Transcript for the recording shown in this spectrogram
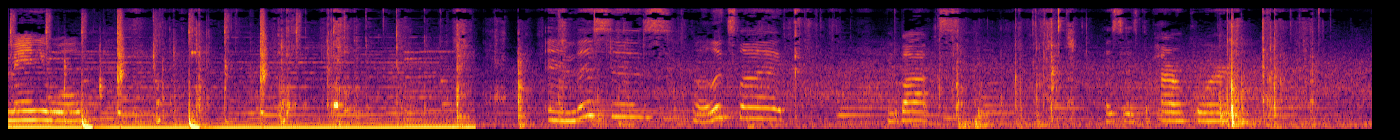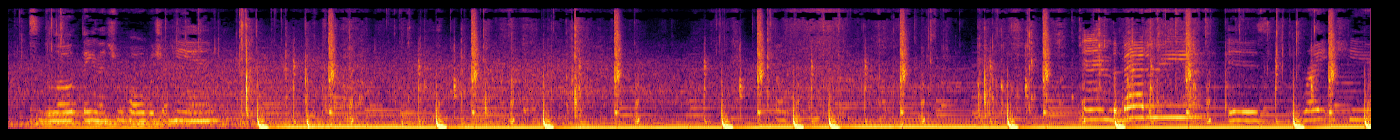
The manual. And this is what it looks like in the box. This is the power cord. This is the little thing that you hold with your hand. And the battery is right here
